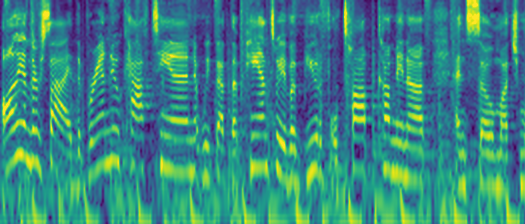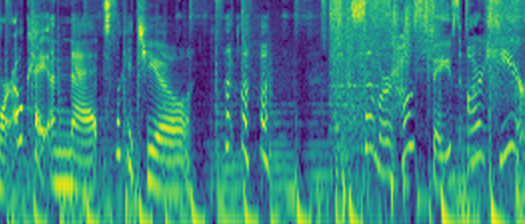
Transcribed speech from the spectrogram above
On the other side, the brand new caftan, we've got the pants, we have a beautiful top coming up and so much more. Okay, Annette, look at you. Summer host faves are here,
